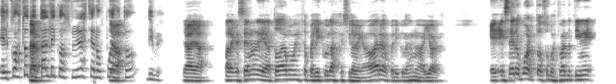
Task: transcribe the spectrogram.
El costo total de construir este aeropuerto, dime. Ya, ya. Para que se den una idea, todos hemos visto películas que si lo Vengadores o películas de Nueva York. E-, ese aeropuerto supuestamente tiene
